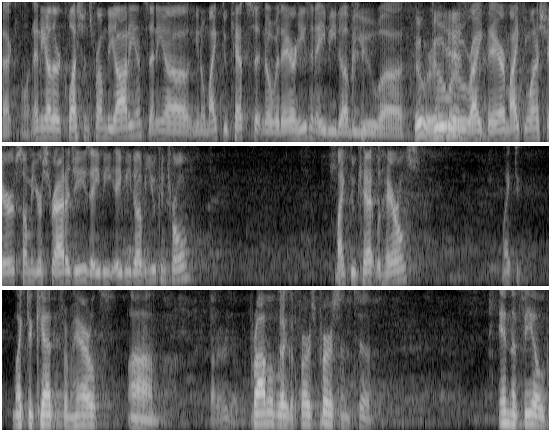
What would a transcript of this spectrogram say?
Excellent. Any other questions from the audience? Any, uh, you know, Mike Duquette's sitting over there. He's an ABW uh, guru, guru right there. Mike, you want to share some of your strategies, AB, ABW control? Mike Duquette with Harrell's. Mike, du- Mike Duquette from Harrell's. Um, probably the first person to, in the field,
